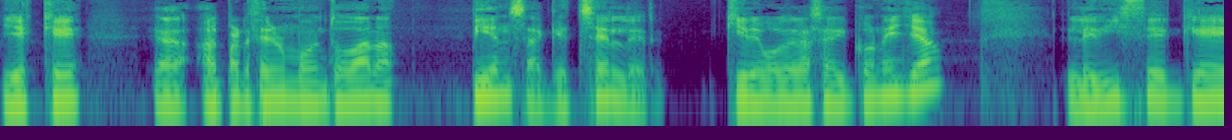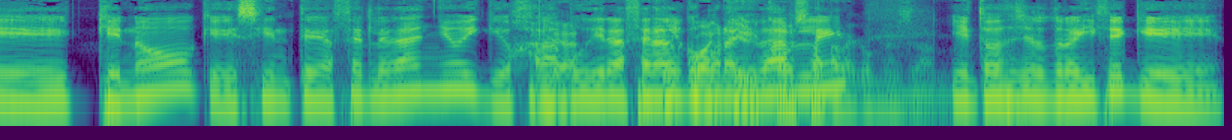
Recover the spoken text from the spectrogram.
Y es que eh, al parecer en un momento Dana piensa que Chandler quiere volver a salir con ella, le dice que, que no, que siente hacerle daño y que ojalá Que- pudiera hacer algo por ayudarle. Y entonces el otro dice que,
